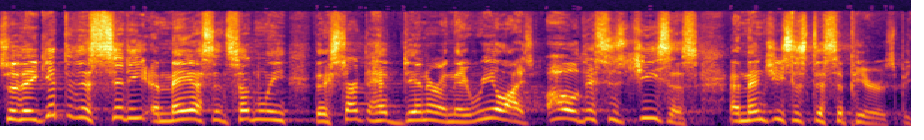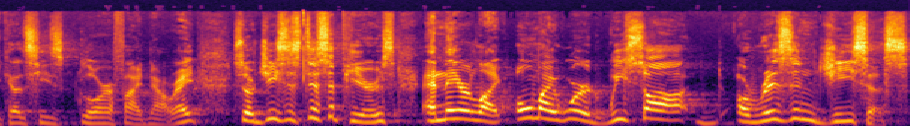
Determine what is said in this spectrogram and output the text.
So they get to this city, Emmaus, and suddenly they start to have dinner and they realize, oh, this is Jesus. And then Jesus disappears because he's glorified now, right? So Jesus disappears and they are like, oh my word, we saw a risen Jesus.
